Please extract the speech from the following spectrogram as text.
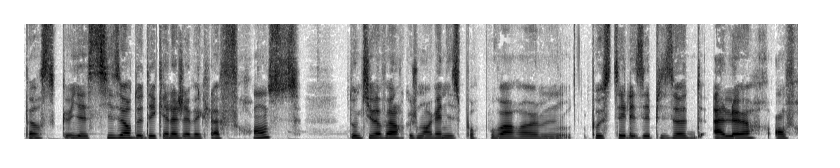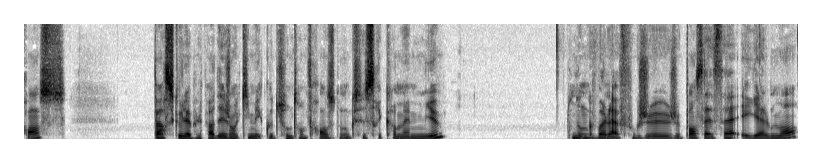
parce qu'il y a 6 heures de décalage avec la France. Donc il va falloir que je m'organise pour pouvoir euh, poster les épisodes à l'heure en France, parce que la plupart des gens qui m'écoutent sont en France, donc ce serait quand même mieux. Donc voilà, il faut que je pense à ça également.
